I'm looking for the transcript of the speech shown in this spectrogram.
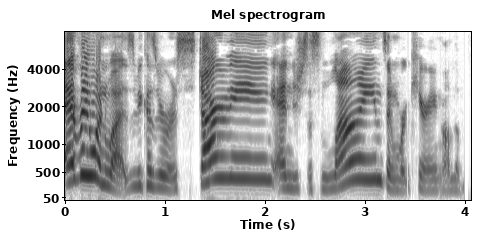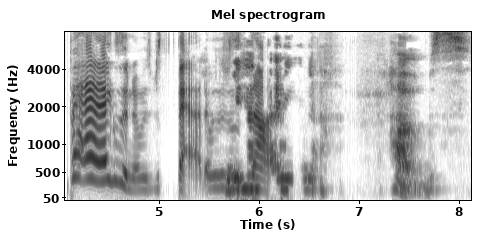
everyone was because we were starving and it's just lines and we're carrying all the bags and it was just bad. It was just We had, not. I mean, hubs.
